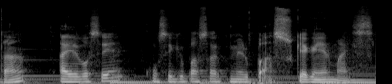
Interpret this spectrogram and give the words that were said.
tá? Aí você conseguiu passar o primeiro passo, que é ganhar mais.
